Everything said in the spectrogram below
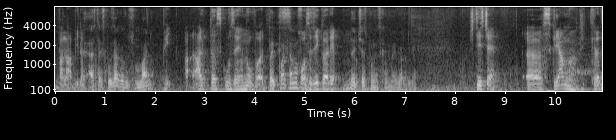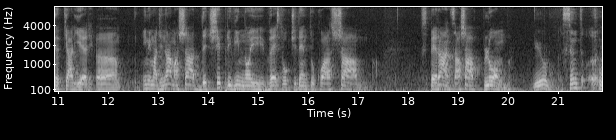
valabilă. Asta e scuza că nu sunt bani? Păi, a- altă scuză eu nu văd. Păi poate nu Pot sunt. să zic că re- De ce spuneți că nu mai e valabil? Știți ce? Uh, scriam, cred că chiar ieri, uh, îmi imaginam așa de ce privim noi vestul, Occidentul cu așa speranță, așa plomb. Eu nu. Sunt uh,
